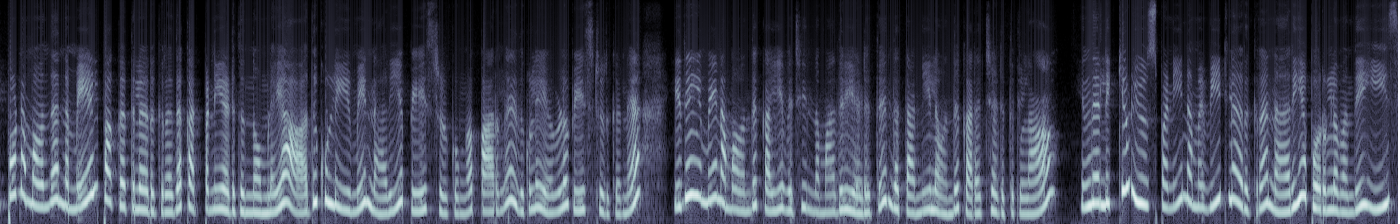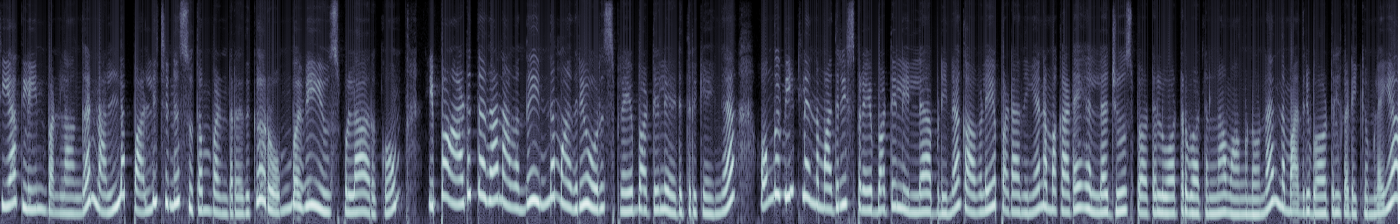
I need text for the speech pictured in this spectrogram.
இப்போ நம்ம வந்து அந்த மேல் பக்கத்தில் இருக்கிறத கட் பண்ணி எடுத்திருந்தோம் இல்லையா? அதுக்குள்ளேயுமே நிறைய பேஸ்ட் இருக்குங்க. பாருங்கள் இதுக்குள்ளே எவ்வளோ பேஸ்ட் இருக்குன்னு. இதையுமே நம்ம வந்து கையை வச்சு இந்த மாதிரி எடுத்து இந்த தண்ணியில் வந்து கரைச்சி எடுத்துக்கலாம். இந்த லிக்விட் யூஸ் பண்ணி நம்ம வீட்டில் இருக்கிற நிறைய பொருளை வந்து ஈஸியாக க்ளீன் பண்ணலாங்க. நல்ல பளிச்சுன்னு சுத்தம் பண்ணுறதுக்கு ரொம்பவே யூஸ்ஃபுல்லாக இருக்கும். இப்போ அடுத்ததாக நான் வந்து இந்த மாதிரி ஒரு ஸ்ப்ரே பாட்டில் எடுத்திருக்கேங்க. உங்கள் வீட்டில் இந்த மாதிரி ஸ்ப்ரே பாட்டில் இல்லை அப்படின்னா கவலையே படாதீங்க. நம்ம கடைகளில் ஜூஸ் பாட்டில் வாட்டர் பாட்டில்லாம் வாங்கினோன்னா இந்த மாதிரி பாட்டில் கிடைக்கும் இல்லையா?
